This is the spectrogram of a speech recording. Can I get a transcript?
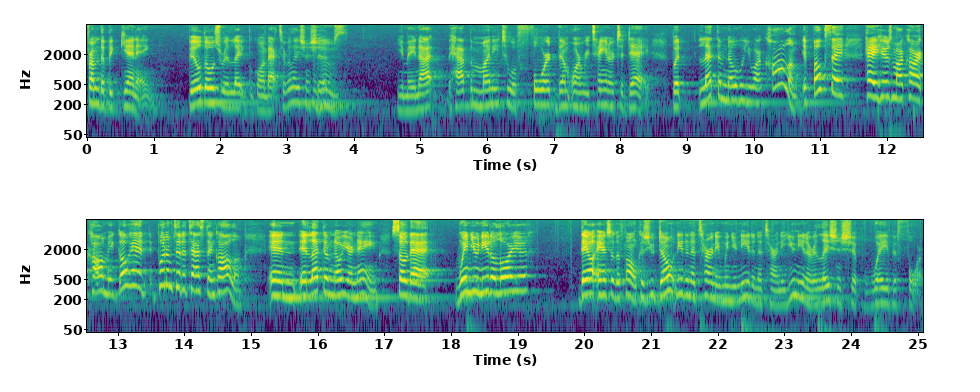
from the beginning, build those relate, going back to relationships. You may not have the money to afford them on retainer today, but let them know who you are. Call them. If folks say, hey, here's my card, call me, go ahead, put them to the test and call them. And, and let them know your name so that when you need a lawyer, they'll answer the phone because you don't need an attorney when you need an attorney. You need a relationship way before.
